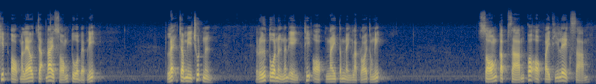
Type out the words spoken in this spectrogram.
คิดออกมาแล้วจะได้ 2 ตัวแบบนี้ และจะมีชุดหนึ่ง หรือตัวหนึ่งนั่นเองที่ออกในตำแหน่งหลักร้อยตรงนี้ 2 กับ 3 ก็ออกไปที่เลข 3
